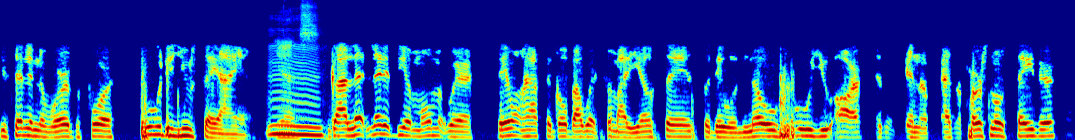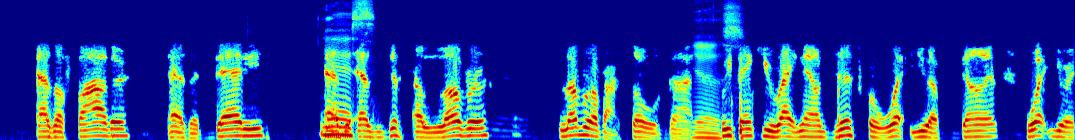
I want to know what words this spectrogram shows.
You said in the word before, who do you say I am? Yes. Mm. God, let, let it be a moment where they won't have to go by what somebody else says, but they will know who you are as a, in a, as a personal savior, as a father, as a daddy, Yes. as, as just a lover, lover of our souls, God. Yes. We thank you right now just for what you have done, what you're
